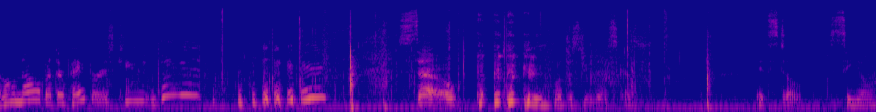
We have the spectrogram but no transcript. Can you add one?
I don't know, but their paper is cute. So, we'll just do this because it's still sealed.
